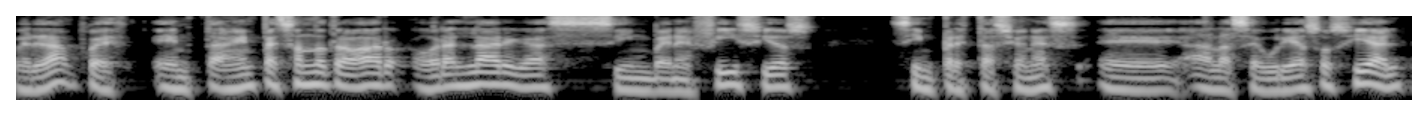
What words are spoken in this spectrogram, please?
¿verdad? Pues están empezando a trabajar horas largas, sin beneficios, sin prestaciones eh, a la seguridad social,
